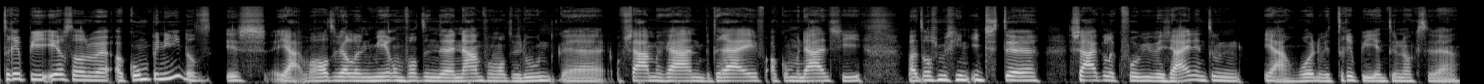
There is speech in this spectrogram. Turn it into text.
Trippy, eerst hadden we A Company. Dat is, ja, we hadden wel een meer omvattende naam van wat we doen. Uh, of samengaan, bedrijf, accommodatie. Maar het was misschien iets te zakelijk voor wie we zijn. En toen ja, hoorden we Trippy en toen dachten we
